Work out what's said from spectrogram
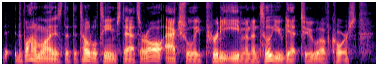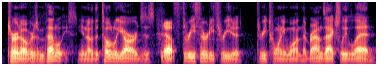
The- bottom line is that the total team stats are all actually pretty even until you get to, of course, turnovers and penalties. You know, the total yards is Yep. 333 to 321. The Browns actually led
